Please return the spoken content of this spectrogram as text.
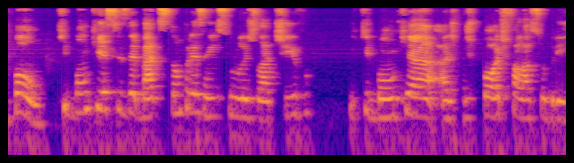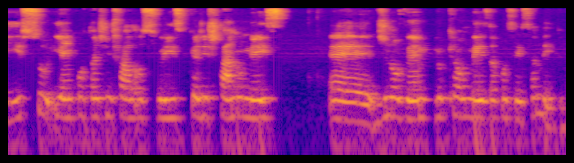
bom, que bom que esses debates estão presentes no Legislativo e que bom que a, a gente pode falar sobre isso e é importante a gente falar sobre isso porque a gente está no mês é, de novembro, que é o mês da consciência negra.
